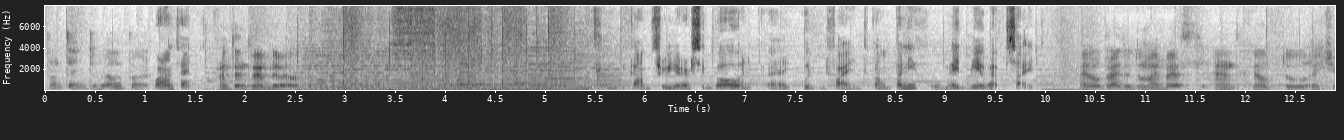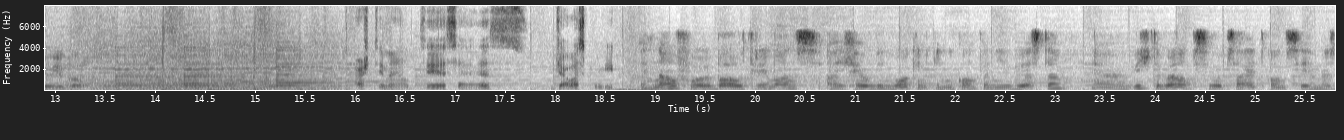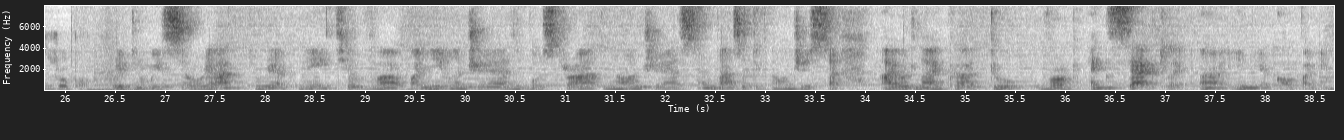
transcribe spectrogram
front-end developer. Quarantine Front-end web developer. it became three years ago and I couldn't find a company who made me a website. I will try to do my best and help to achieve your goals. HTML, CSS, JavaScript. And now for about three months I have been working in a company Vesta, uh, which develops website on CMS Drupal. written with React, React Native, uh, Vanilla.js, Bootstrap, Node.js and other technologies uh, I would like uh, to work exactly uh, in your company.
